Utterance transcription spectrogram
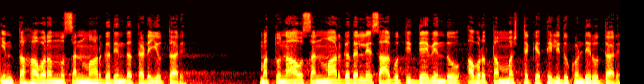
ಇಂತಹವರನ್ನು ಸನ್ಮಾರ್ಗದಿಂದ ತಡೆಯುತ್ತಾರೆ. ಮತ್ತು ನಾವು ಸನ್ಮಾರ್ಗದಲ್ಲೇ ಸಾಗುತ್ತಿದ್ದೇವೆಂದು ಅವರು ತಮ್ಮಷ್ಟಕ್ಕೆ ತಿಳಿದುಕೊಂಡಿರುತ್ತಾರೆ.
